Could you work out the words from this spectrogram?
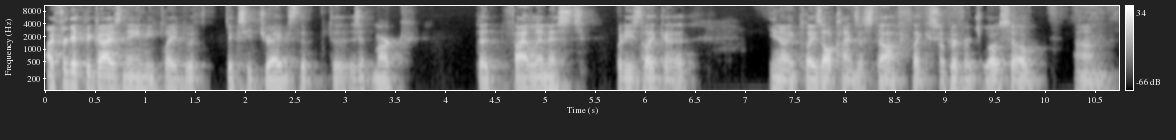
I forget the guy's name. He played with Dixie Dregs. The, the is it Mark, the violinist? But he's like a, you know, he plays all kinds of stuff, like super okay. virtuoso. Um,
